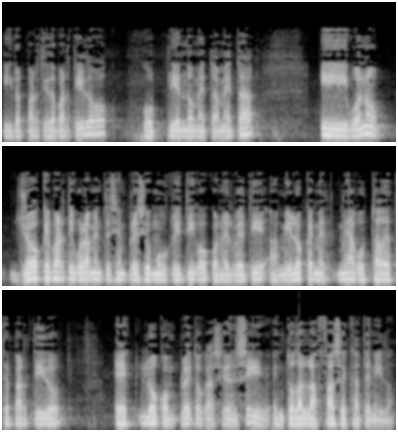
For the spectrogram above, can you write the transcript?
ir partido a partido, cumpliendo meta a meta. Y bueno, yo que particularmente siempre he sido muy crítico con el Betis, a mí lo que me, ha gustado de este partido es lo completo que ha sido en sí, en todas las fases que ha tenido.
